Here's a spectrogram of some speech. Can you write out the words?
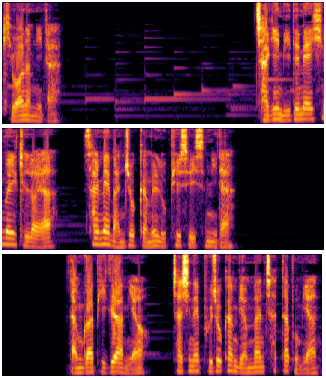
기원합니다. 자기 믿음의 힘을 길러야 삶의 만족감을 높일 수 있습니다. 남과 비교하며 자신의 부족한 면만 찾다 보면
